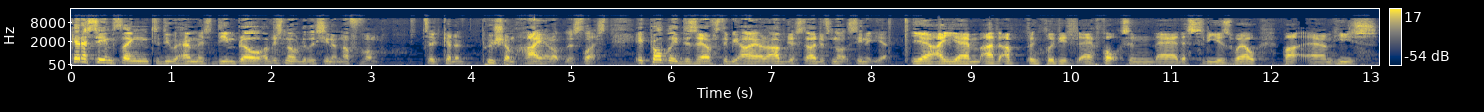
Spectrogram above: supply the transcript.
kind of same thing to do with him as Dean Brill. I've just not really seen enough of him to kind of push him higher up this list. He probably deserves to be higher. I've just, I've just not seen it yet. Yeah, I um, I've, I've included uh, Fox in uh, this three as well, but um, he's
